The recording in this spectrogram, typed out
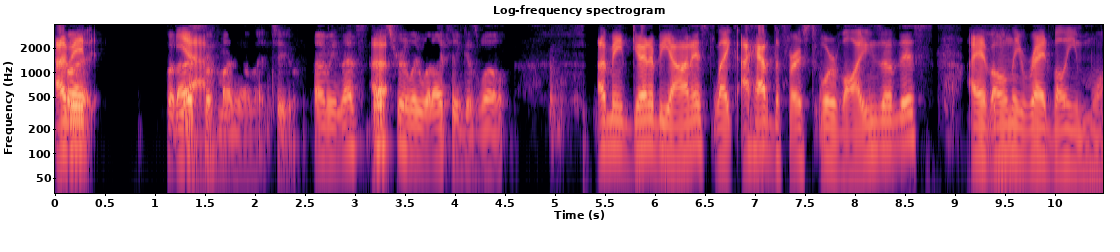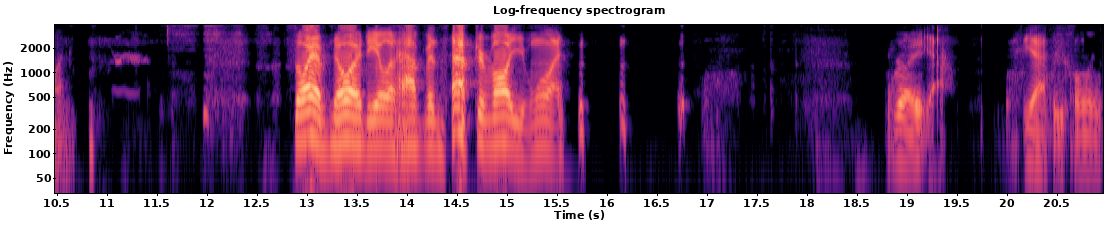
i mean but Yeah. I put money on that too. I mean, that's Uh, that's really what I think as well. I mean, gonna be honest, like I have the first four volumes of this. I have only read volume one. so I have no idea what happens after volume one. Right? Yeah. Yeah. We've only,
